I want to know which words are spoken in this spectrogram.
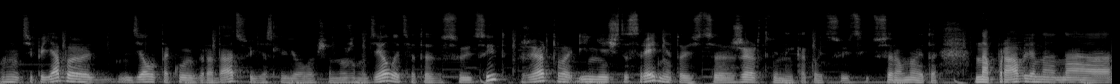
ну, типа, я бы делал такую градацию, если ее вообще нужно делать, это суицид, жертва и нечто среднее, то есть э, жертвенный какой-то суицид. Все равно это направлено на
